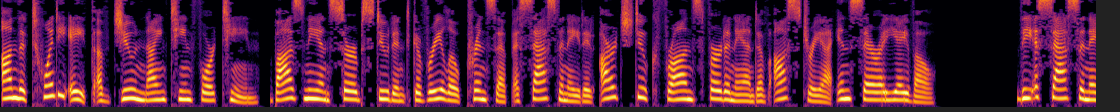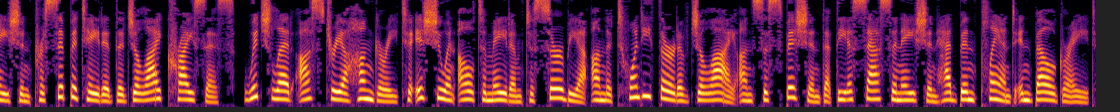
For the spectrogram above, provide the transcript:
On 28 June 1914, Bosnian Serb student Gavrilo Princip assassinated Archduke Franz Ferdinand of Austria in Sarajevo. The assassination precipitated the July Crisis, which led Austria-Hungary to issue an ultimatum to Serbia on 23 July on suspicion that the assassination had been planned in Belgrade.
